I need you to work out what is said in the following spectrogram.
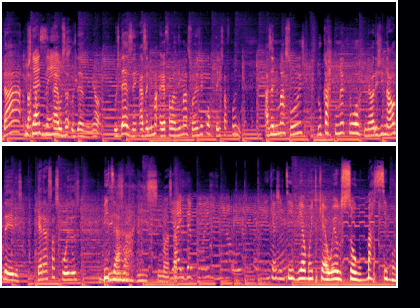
da. Os da desenhos. É, os, os desenhos, ó. Os desenhos. As anima... Eu ia falar animações e cortei, só ficou anime. As animações do Cartoon Network, né? Original deles. Que eram essas coisas Bizarro. bizarríssimas. E cara. aí depois vinha também que a gente via muito, que é o Eu Sou o Máximo.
